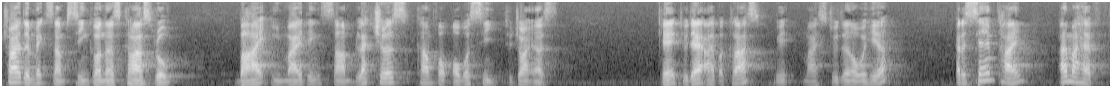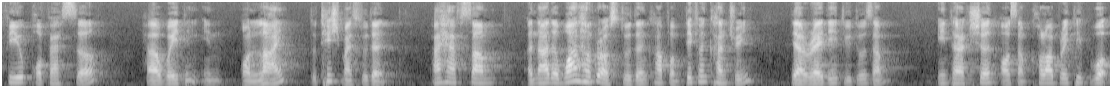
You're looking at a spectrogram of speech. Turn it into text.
try to make some synchronous classroom. by inviting some lecturers come from overseas to join us. Okay, today I have a class with my student over here. At the same time, I might have few professors uh, waiting in online to teach my student. I have some another 100 students come from different countries. They are ready to do some interaction or some collaborative work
